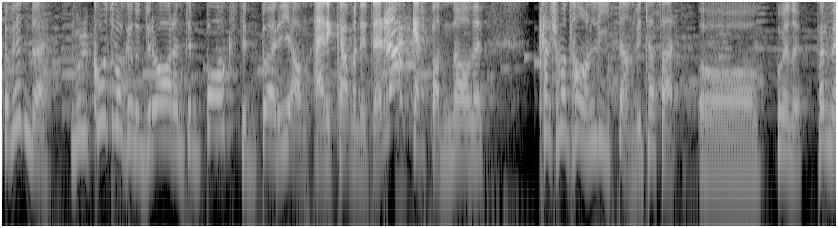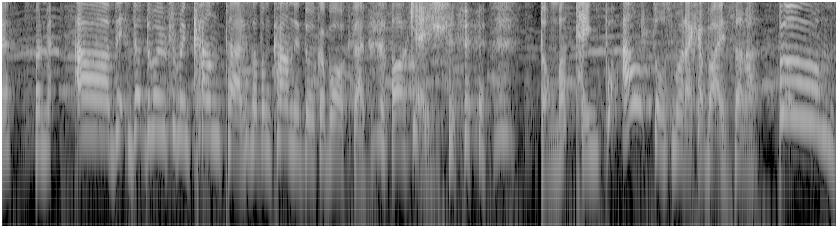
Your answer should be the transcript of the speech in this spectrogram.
Jag vet inte. Det vore coolt om man kunde dra den tillbaks till början. Nej, det kan man inte. Rackars bananer. Kanske man tar en liten. Vi testar. Oh, kom igen nu. Följ med. Följ med. Ah, det, de, de har gjort som en kant här så att de kan inte åka bak där. Okej. Okay. de har tänkt på allt de små rackabajsarna. Boom!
